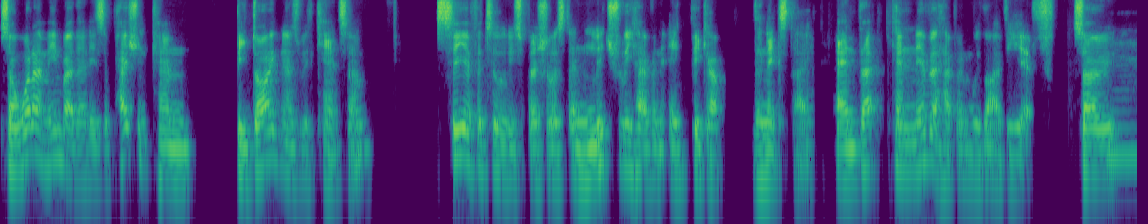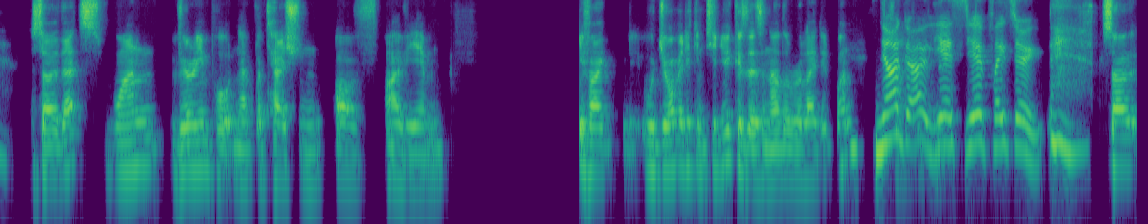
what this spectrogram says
so, what I mean by that is a patient can be diagnosed with cancer, see a fertility specialist, and literally have an egg pickup the next day. And that can never happen with IVF. So, yeah. so that's one very important application of IVM. If I would you want me to continue because there's another related one? No, go. Yes, yeah, please do. so,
